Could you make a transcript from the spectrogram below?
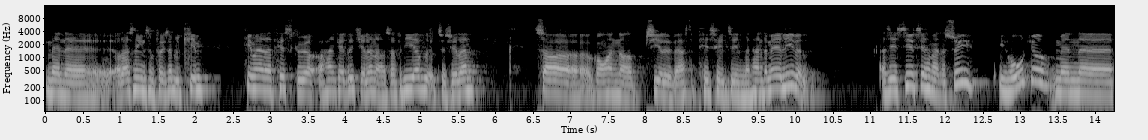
Men, øh, og der er sådan en som for eksempel Kim. Kim han er pisseskør, og han kan lidt sjældent, så fordi jeg er til Sjælland, så går han og siger det værste pis hele tiden, men han er der med alligevel. Altså jeg siger til ham, at han er syg i hovedet jo, men øh,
